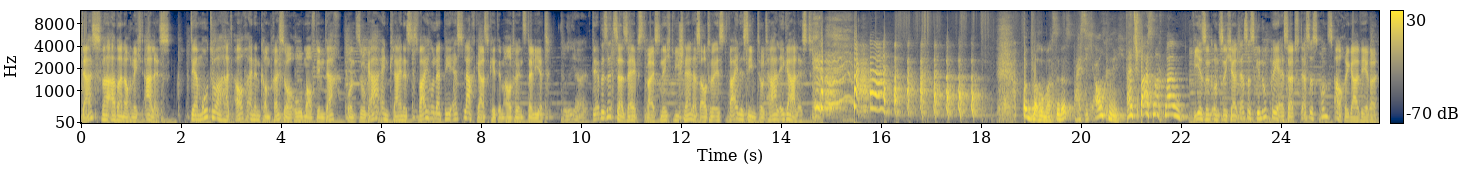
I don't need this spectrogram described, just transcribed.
Das war aber noch nicht alles. Der Motor hat auch einen Kompressor oben auf dem Dach und sogar ein kleines 200 PS Lachgaskit im Auto installiert. Zur Sicherheit. Der Besitzer selbst weiß nicht, wie schnell das Auto ist, weil es ihm total egal ist. Und warum machst du das? Weiß ich auch nicht. Weil es Spaß macht, Mann. Wir sind uns sicher, dass es genug PS hat, dass es uns auch egal wäre.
